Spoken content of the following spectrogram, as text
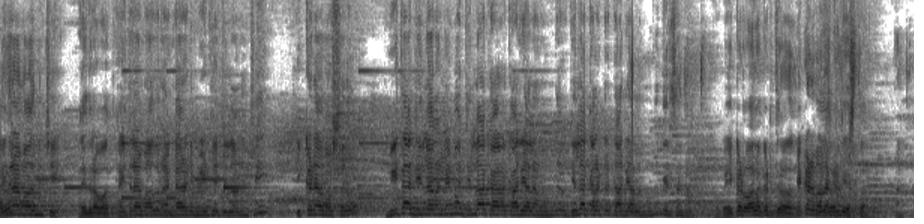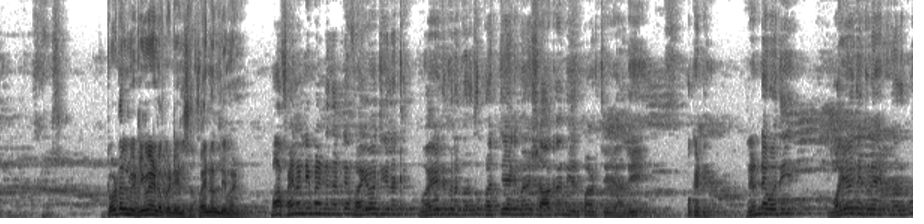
హైదరాబాద్ నుంచి. హైదరాబాద్. హైదరాబాదు రంగారెడ్డి మేడ్చల్ జిల్లా నుంచి ఇక్కడ వస్తారు. మిగతా జిల్లాలోనేమో జిల్లా కార్యాలయం ముందు జిల్లా కలెక్టర్ కార్యాలయం ముందు నిరసన జరుగుతుంది ఎక్కడ వాళ్ళు అక్కడ ఎక్కడ వాళ్ళు. చేస్తారు. టోటల్ మీ డిమాండ్ ఒకటేంటి సార్? Final demand. మా ఫైనల్ డిమాండ్ ఏంటంటే వయోధికులకు వయోధికుల కొరకు ప్రత్యేకమైన శాఖను ఏర్పాటు చేయాలి. ఒకటి. రెండవది వయోధికుల కొరకు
